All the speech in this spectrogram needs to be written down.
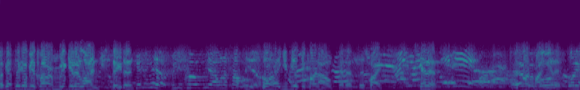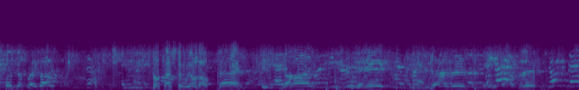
Okay, pick up your car and we get in line, Nathan. Get in here. Bring your car over here. I want to talk to you. Go ahead, you get your car now, Kenneth. It's fine. Kenneth, your car's fine, get it. 20 push-ups, right, guys? Don't touch the wheel though. Okay? Nine, eight, seven, six,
